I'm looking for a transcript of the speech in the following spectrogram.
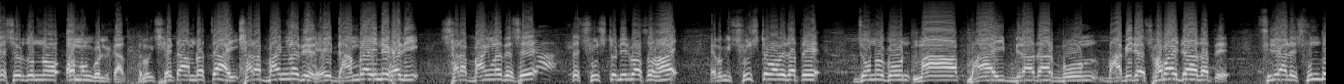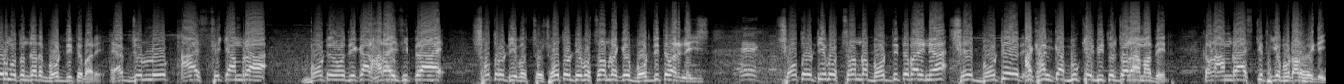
দেশের জন্য অমঙ্গল কাজ। এবং সেটা আমরা চাই সারা বাংলাদেশ। এই ধামরা ইনেখালি সারা বাংলাদেশে সুষ্ঠু নির্বাচন হয় এবং সুষ্ঠুভাবে যাতে জনগণ, মা, ভাই, ব্রাদার, বোন, ভাবিরা সবাই যারা যাতে সিরিয়ালে সুন্দর মতন যাতে ভোট দিতে পারে। একজন লোক আজ থেকে আমরা ভোটের অধিকার হারাইছি প্রায় সতেরোটি বছর সতেরোটি বছর আমরা কেউ ভোট দিতে পারি না সতেরোটি বছর আমরা ভোট দিতে পারি না সেই ভোটের আকাঙ্ক্ষা বুকের ভিতর জ্বলে আমাদের। কারণ আমরা আজকে থেকে ভোটার হইনি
